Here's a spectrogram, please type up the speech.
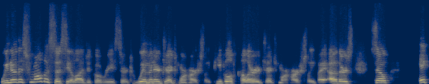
We know this from all the sociological research. Women are judged more harshly, people of color are judged more harshly by others. So it,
